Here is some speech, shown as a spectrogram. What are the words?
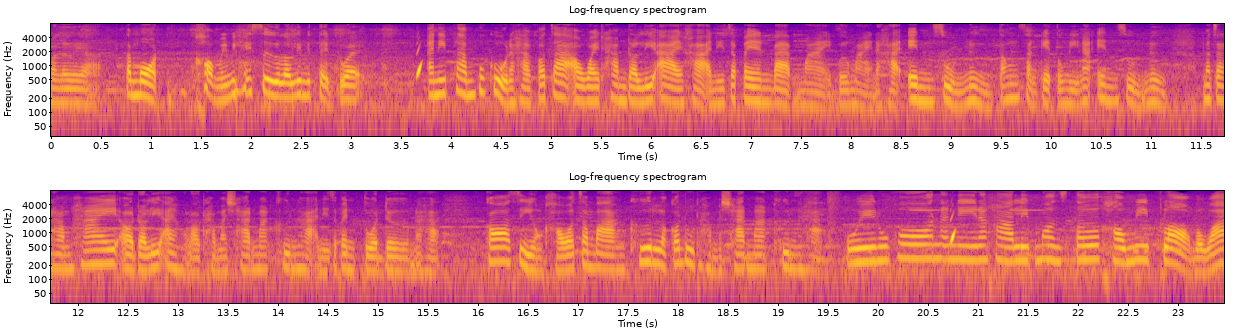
มาเลยอะแต่หมดของไม่มีให้ซื้อแล้วลิมิเต็ดด้วย อันนี้พลัมพุกุนะคะ ก็จะเอาไว้ทำดอลลี่อายค่ะ อันนี้จะเป็นแบบใหม่เบอร์ใหม่นะคะ N01 ต้องสังเกตตรงนี้นะ N01 มันจะทำให้ดอลลี่อายของเราธรรมชาติมากขึ้นค่ะ อันนี้จะเป็นตัวเดิมนะคะก็สีของเขาจะบางขึ้นแล้วก็ดูธรรมชาติมากขึ้นค่ะ อุ้ยทุกคนอันนี้นะคะลิปมอนสเตอร์เขามีปลอกแบบว่า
